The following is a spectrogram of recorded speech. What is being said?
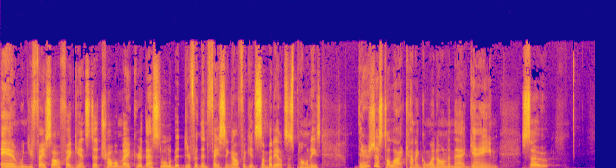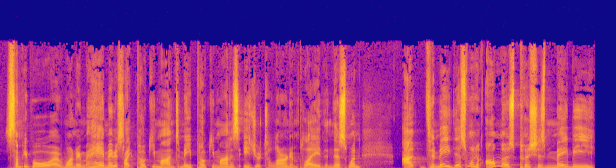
and when you face off against a troublemaker, that's a little bit different than facing off against somebody else's ponies. There's just a lot kind of going on in that game. So some people are wondering, hey, maybe it's like Pokemon. To me, Pokemon is easier to learn and play than this one. I, to me, this one almost pushes maybe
